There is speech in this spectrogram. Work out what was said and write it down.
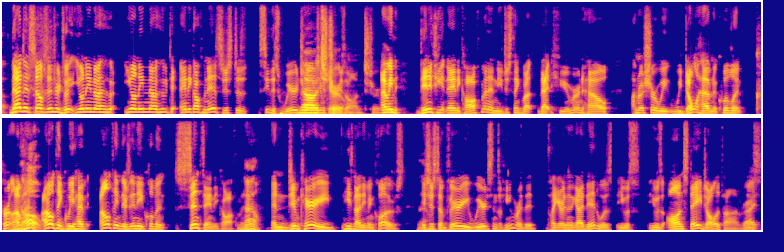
that in itself is interesting. You don't even know who, you don't even know who Andy Kaufman is just to see this weird No, journey it's Jim Carrey's true. on. It's true. I mean, then if you get Andy Kaufman and you just think about that humor and how I'm not sure we we don't have an equivalent currently. No. I don't think we have. I don't think there's any equivalent since Andy Kaufman. no. And Jim Carrey, he's not even close. No. It's just a very weird sense of humor that like everything the guy did was he was he was on stage all the time. Right. It's-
